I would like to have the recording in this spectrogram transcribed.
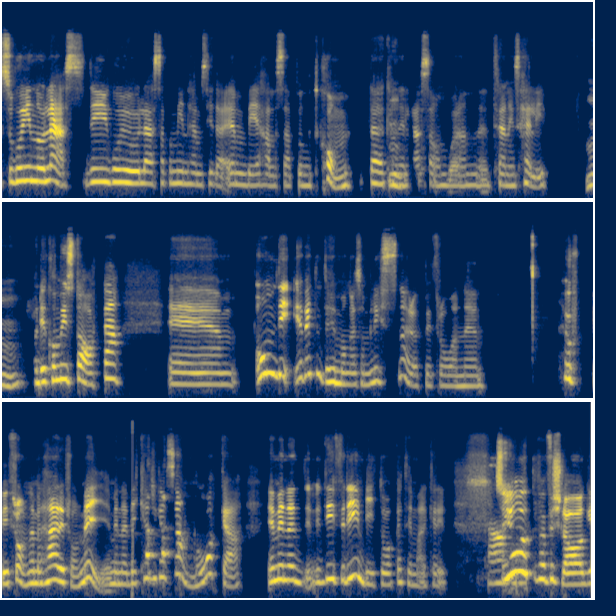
så gå in och läs. Det går ju att läsa på min hemsida mbhalsa.com. Där kan Mm. ni läsa om vår träningshelg. Mm. Och det kommer ju starta, eh, om det, jag vet inte hur många som lyssnar uppifrån, eh, uppifrån, nej men härifrån mig. Jag menar vi kanske kan samåka. Jag menar, det är för det är en bit att åka till Markaryd. Ja. Så jag är uppe för förslag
